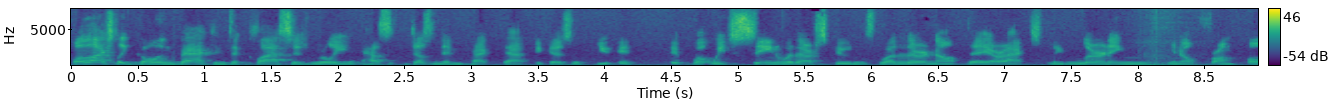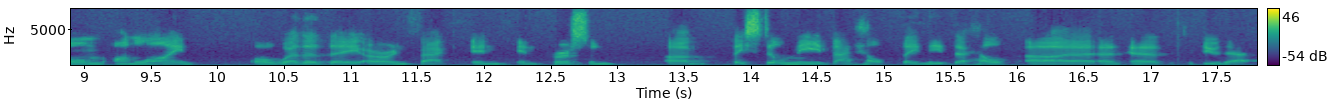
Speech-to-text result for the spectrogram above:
Well, actually, going back into classes really has doesn't impact that because if you if, if what we've seen with our students, whether or not they are actually learning, you know, from home online, or whether they are in fact in in person, um, they still need that help. They need the help uh, uh, to do that.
